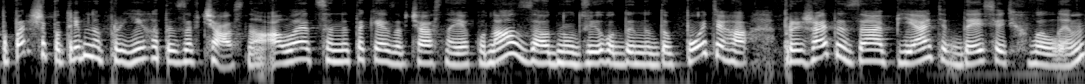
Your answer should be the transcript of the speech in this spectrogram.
По-перше, потрібно приїхати завчасно, але це не таке завчасно, як у нас, за одну-дві години до потяга. Приїжджайте за 5-10 хвилин.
